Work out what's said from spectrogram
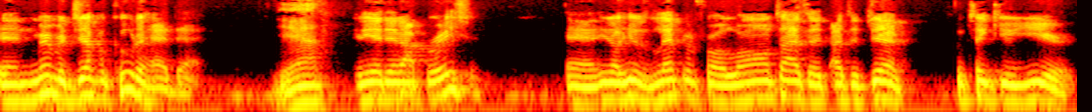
and remember, Jeff Okudah had that. Yeah. And he had that operation. And, you know, he was limping for a long time. I said, I said Jeff, it's going to take you a year.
